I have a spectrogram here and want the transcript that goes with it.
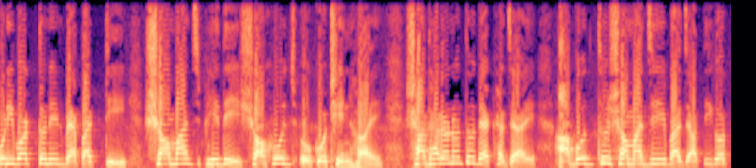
পরিবর্তনের ব্যাপারটি সমাজ ভেদে সহজ ও কঠিন হয়। সাধারণত দেখা যায়, আবদ্ধ সমাজে বা জাতিগত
